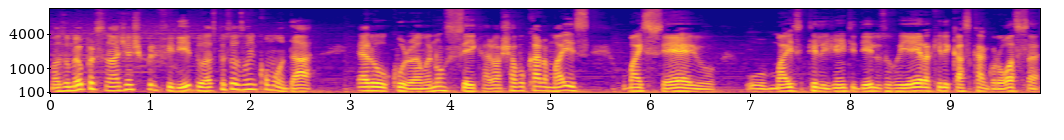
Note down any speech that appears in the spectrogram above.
Mas o meu personagem, acho preferido, as pessoas vão incomodar. Era o Kurama, eu não sei, cara. Eu achava o cara mais, o mais sério, o mais inteligente deles. O Riei era aquele casca grossa.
